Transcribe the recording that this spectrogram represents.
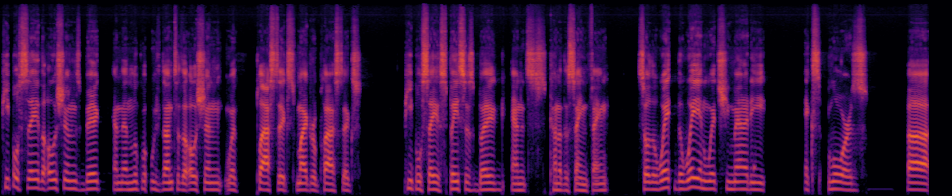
People say the ocean's big, and then look what we've done to the ocean with plastics, microplastics. People say space is big, and it's kind of the same thing. So the way the way in which humanity explores uh,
